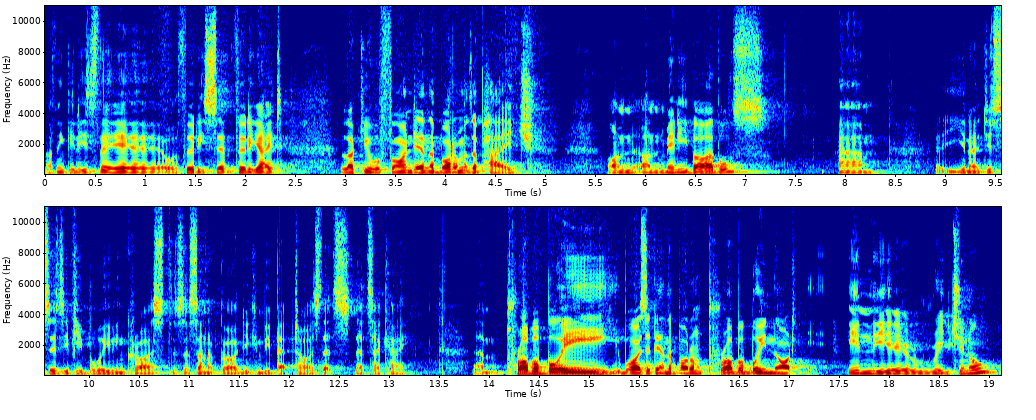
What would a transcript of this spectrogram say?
I think it is there, or 37, 38, like you will find down the bottom of the page on, on many Bibles. Um, you know, just says if you believe in Christ as the Son of God, you can be baptized. That's, that's okay. Um, probably, why is it down the bottom? Probably not in the original,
